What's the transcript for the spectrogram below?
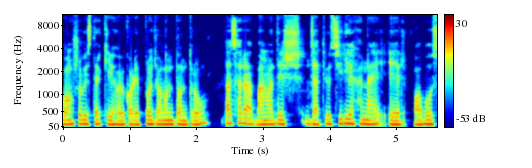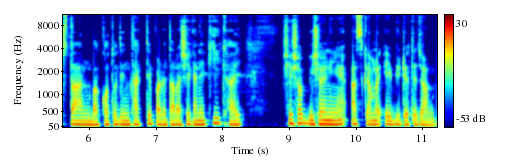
বংশবিস্তার কীভাবে করে প্রজননতন্ত্র? তাছাড়া বাংলাদেশ জাতীয় চিড়িয়াখানায় এর অবস্থান বা কতদিন থাকতে পারে, তারা সেখানে কি খায়, সেসব বিষয় নিয়ে আজকে আমরা এই ভিডিওতে জানব।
